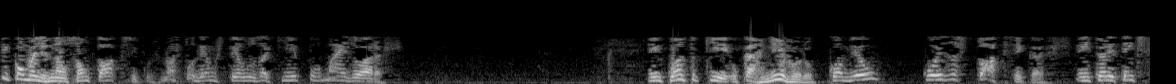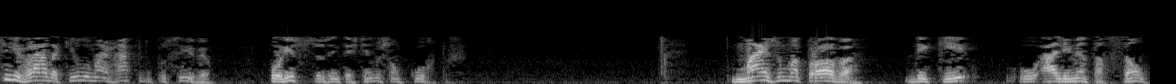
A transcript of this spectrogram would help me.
E como eles não são tóxicos, nós podemos tê-los aqui por mais horas. Enquanto que o carnívoro comeu coisas tóxicas, então ele tem que se livrar daquilo o mais rápido possível. Por isso seus intestinos são curtos. Mais uma prova de que a alimentação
